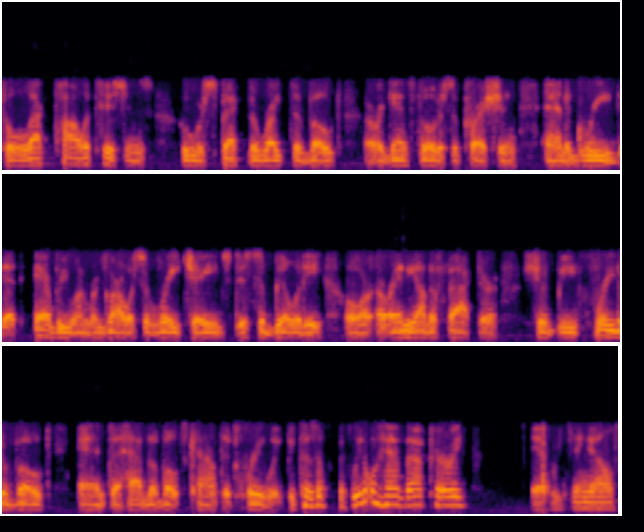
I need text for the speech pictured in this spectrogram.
to elect politicians who respect the right to vote or against voter suppression and agree that everyone, regardless of race, age, disability, or, or any other factor, should be free to vote and to have the votes counted freely. Because if, if we don't have that, Perri, everything else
